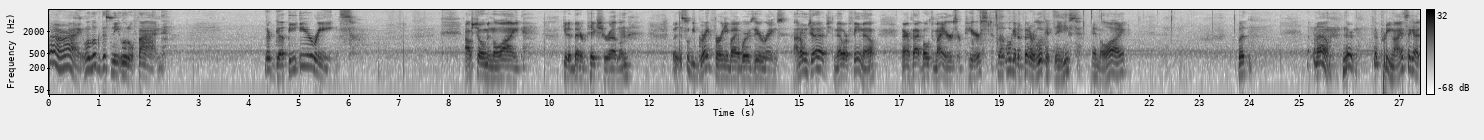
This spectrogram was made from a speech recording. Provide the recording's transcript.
Alright, well look at this neat little find. They're guppy earrings. I'll show them in the light, get a better picture of them. But this would be great for anybody that wears earrings. I don't judge, male or female. Matter of fact, both of my ears are pierced. But we'll get a better look at these in the light. But, I don't know, they're, they're pretty nice. They got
